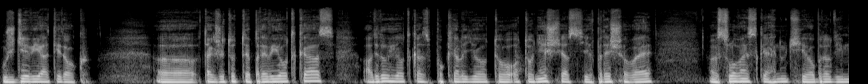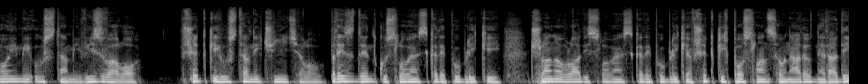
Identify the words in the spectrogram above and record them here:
už 9. rok. Uh, takže toto je prvý odkaz. A druhý odkaz, pokiaľ ide o to, o to nešťastie v Prešove, uh, slovenské hnutie obrody mojimi ústami vyzvalo všetkých ústavných činiteľov, prezidentku Slovenskej republiky, členov vlády Slovenskej republiky a všetkých poslancov Národnej rady,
